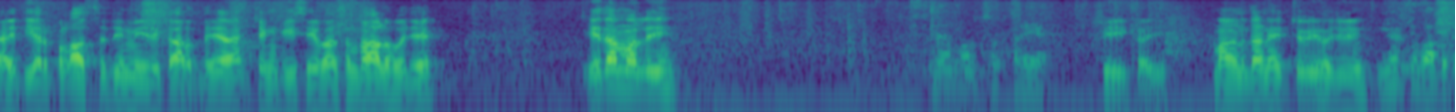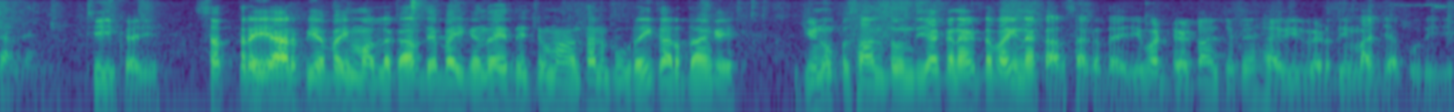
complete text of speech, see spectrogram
ਐਤੀਆਰ ਪਲੱਸ ਦੀ ਉਮੀਦ ਕਰਦੇ ਆ ਚੰਗੀ ਸੇਵਾ ਸੰਭਾਲ ਹੋ ਜੇ। ਇਹਦਾ ਮੁੱਲ ਜੀ? ਇਹਦਾ ਮੁੱਲ 70 ਹੈ ਠੀਕ ਆ ਜੀ। ਮਾਨਦਾਨ ਇਹ ਚ ਵੀ ਹੋ ਜੂ ਜੀ? ਇਹ ਤੋਂ ਵੱਧ ਕਰ ਦਾਂਗੇ ਠੀਕ ਆ ਜੀ। 70000 ਰੁਪਿਆ ਬਾਈ ਮੁੱਲ ਕਰਦੇ ਬਾਈ ਕਹਿੰਦਾ ਇਹਦੇ ਚੋਂ ਮਾਨਤਾਨ ਪੂਰਾ ਹੀ ਕਰ ਦਾਂਗੇ। ਜਿਹਨੂੰ ਪਸੰਦ ਹੁੰਦੀ ਆ ਕਨੈਕਟ ਬਾਈ ਨਾ ਕਰ ਸਕਦਾ ਜੀ। ਵੱਡੇ ਢਾਂਚੇ ਤੇ ਹੈਵੀ weight ਦੀ ਮੱਝ ਆ ਪੂਰੀ ਜੀ।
